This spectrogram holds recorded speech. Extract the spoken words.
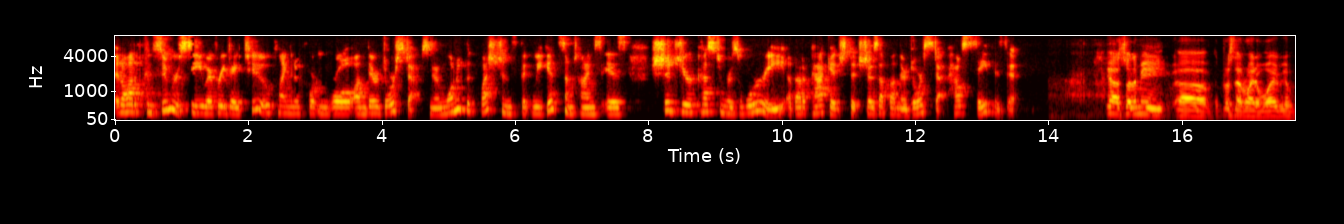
a lot of consumers see you every day too, playing an important role on their doorsteps. You know, one of the questions that we get sometimes is, should your customers worry about a package that shows up on their doorstep? How safe is it? Yeah, so let me uh, address that right away. We have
